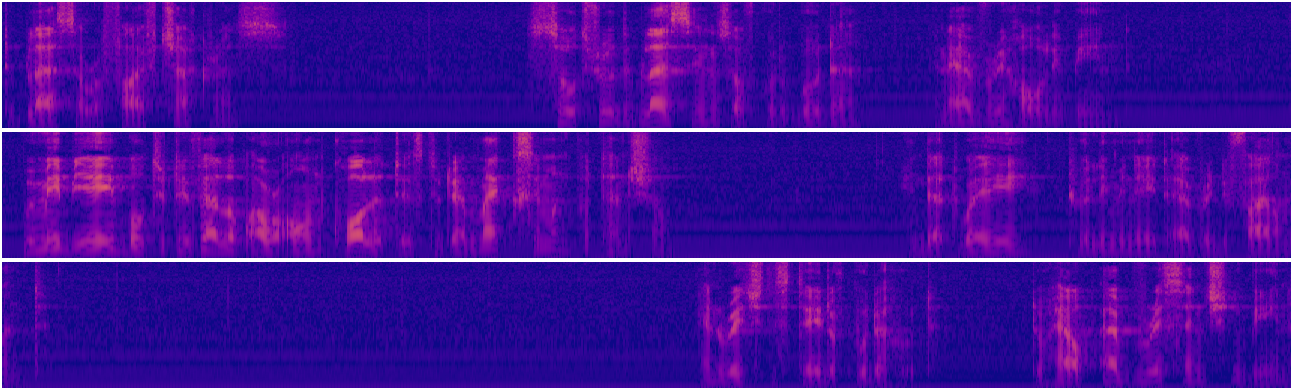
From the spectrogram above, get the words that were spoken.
to bless our five chakras. So, through the blessings of Guru Buddha and every holy being, we may be able to develop our own qualities to their maximum potential. In that way, to eliminate every defilement and reach the state of Buddhahood to help every sentient being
